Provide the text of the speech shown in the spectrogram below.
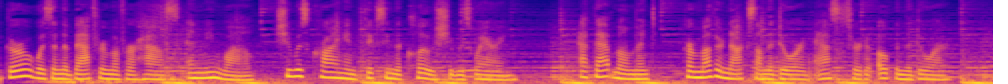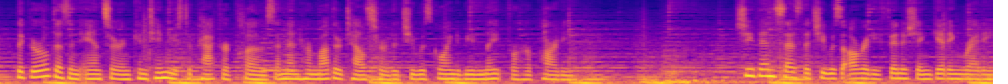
girl was in the bathroom of her house, and meanwhile, she was crying and fixing the clothes she was wearing. At that moment, her mother knocks on the door and asks her to open the door. The girl doesn't answer and continues to pack her clothes, and then her mother tells her that she was going to be late for her party. She then says that she was already finishing getting ready.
